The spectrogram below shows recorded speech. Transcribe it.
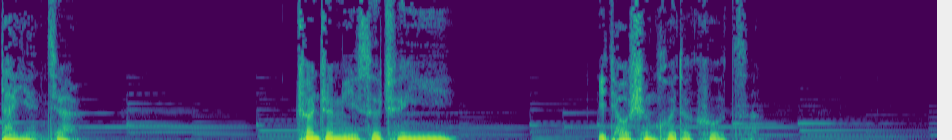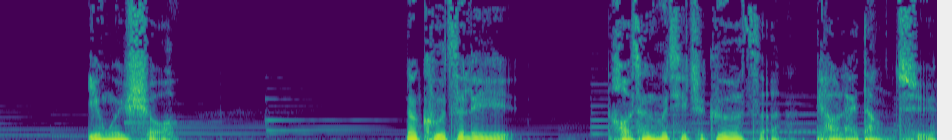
戴眼镜儿，穿着米色衬衣，一条深灰的裤子。因为瘦，那裤子里好像有几只鸽子飘来荡去。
